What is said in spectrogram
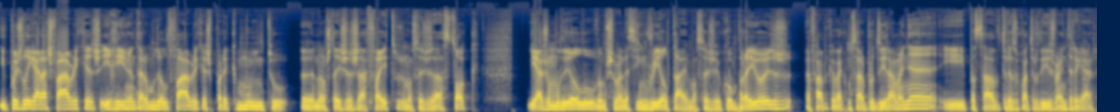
E depois ligar às fábricas e reinventar o modelo de fábricas para que muito uh, não esteja já feito, não seja já stock, e haja um modelo, vamos chamar assim, real time, ou seja, eu comprei hoje, a fábrica vai começar a produzir amanhã e passado 3 ou 4 dias vai entregar.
